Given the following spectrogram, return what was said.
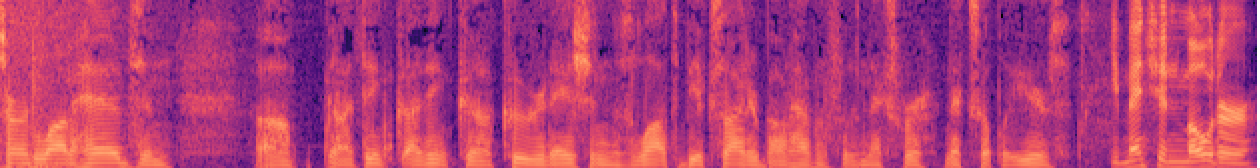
turned a lot of heads, and uh, I think I think uh, Cougar Nation has a lot to be excited about having for the next for next couple of years. You mentioned motor.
